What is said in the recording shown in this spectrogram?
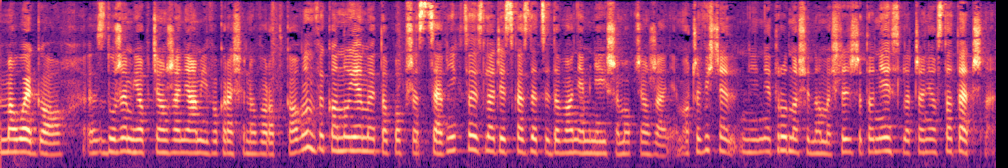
małego z dużymi obciążeniami w okresie noworodkowym, wykonujemy to poprzez cewnik, co jest dla dziecka zdecydowanie mniejszym obciążeniem. Oczywiście nie, nie, trudno się domyśleć, że to nie jest leczenie ostateczne,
